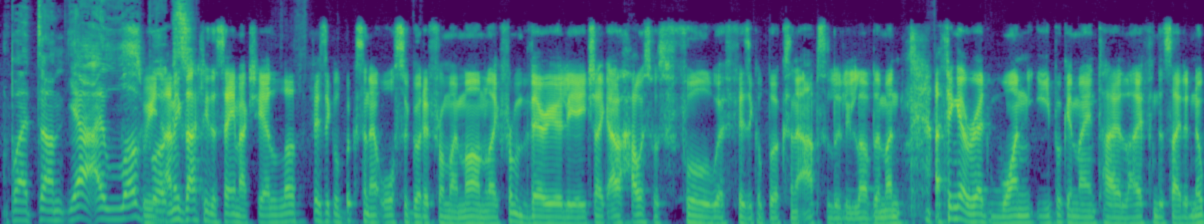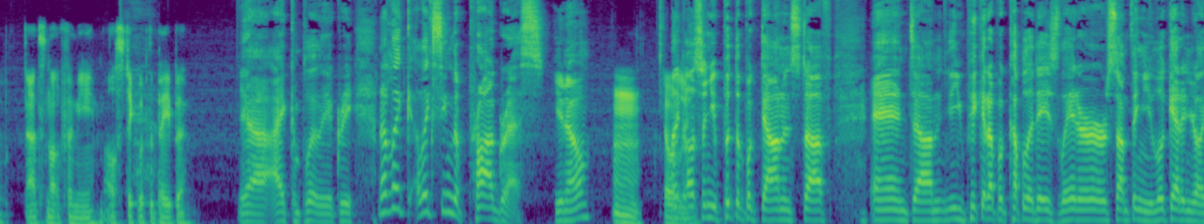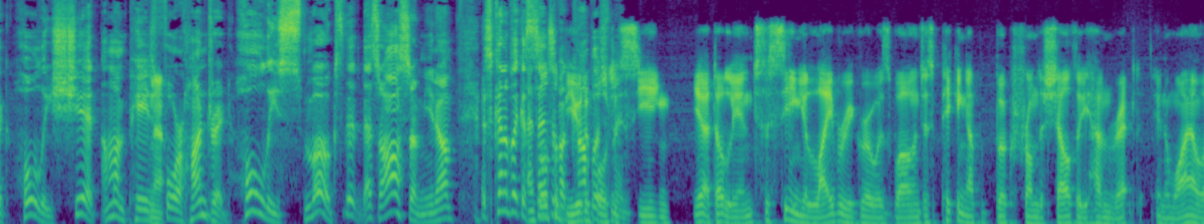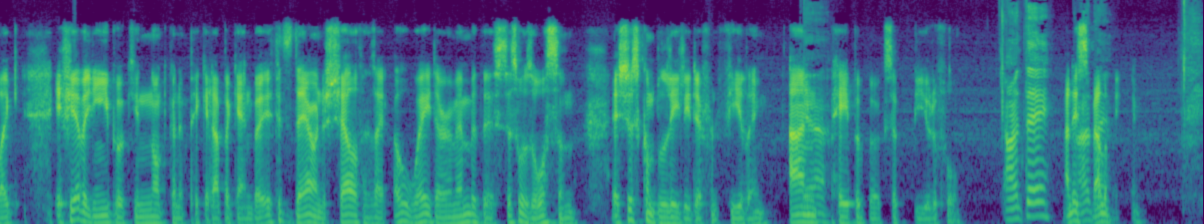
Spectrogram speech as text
But um, yeah, I love Sweet. books. I'm exactly the same actually. I love physical books and I also got it from my mom. Like from a very early age, like our house was full with physical books and I absolutely loved them. And I think I read one ebook in my entire life and decided, nope, that's not for me. I'll stick with the paper. Yeah, I completely agree. And I like I like seeing the progress. You know, Mm, totally. like all of a sudden you put the book down and stuff, and um, you pick it up a couple of days later or something. You look at it and you're like, "Holy shit! I'm on page Yeah. 400. Holy smokes! That, that's awesome." You know, it's kind of like a And it's sense also of beautiful accomplishment. seeing, yeah, totally, and just seeing your library grow as well, and just picking up a book from the shelf that you haven't read in a while. Like, if you have an ebook, you're not going to pick it up again, but if it's there on the shelf and it's like, oh wait, I remember this. This was awesome. It's just completely different feeling. And Yeah. paper books are beautiful, aren't they? and they Aren't smell they? amazing.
